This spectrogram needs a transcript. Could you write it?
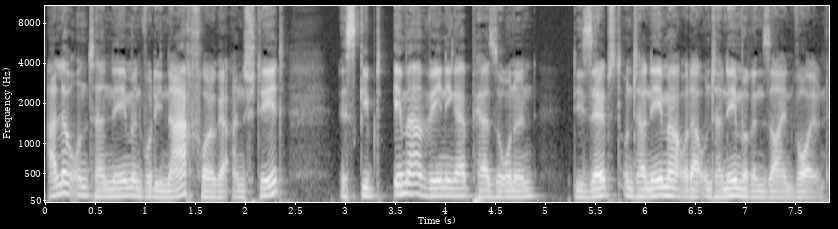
alle Unternehmen, wo die Nachfolge ansteht. Es gibt immer weniger Personen, die selbst Unternehmer oder Unternehmerin sein wollen.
